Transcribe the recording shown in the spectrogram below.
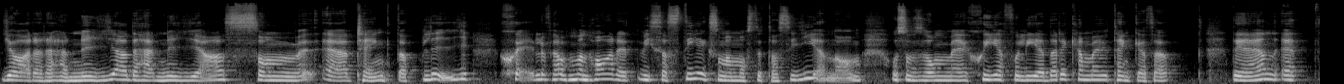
göra det här nya, det här nya som är tänkt att bli själv. Man har ett, vissa steg som man måste ta sig igenom. Och som, som chef och ledare kan man ju tänka sig att det är en, ett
